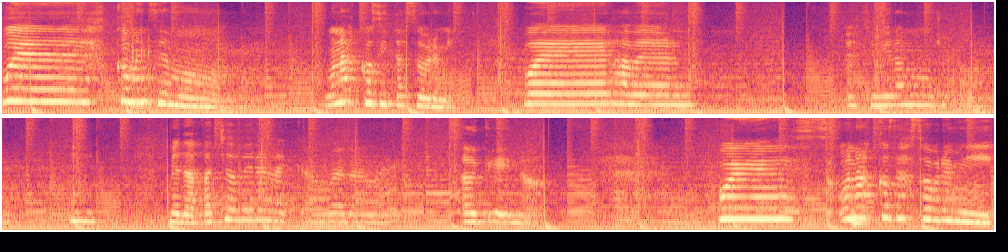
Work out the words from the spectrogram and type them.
Pues comencemos. Unas cositas sobre mí. Pues a ver, estoy mirando mucho para abajo. Me da pacha ver a la cámara, Ok, no. Pues unas cosas sobre mí.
